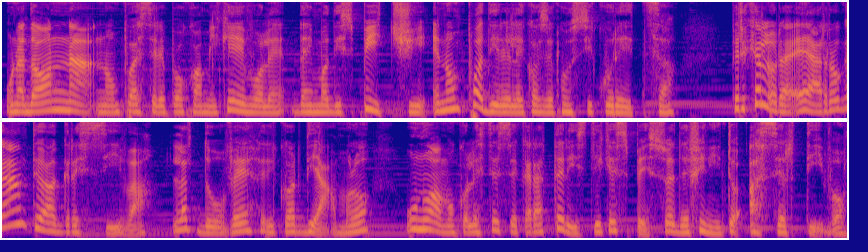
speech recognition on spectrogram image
Una donna non può essere poco amichevole, dai modi spicci e non può dire le cose con sicurezza, perché allora è arrogante o aggressiva, laddove, ricordiamolo, un uomo con le stesse caratteristiche spesso è definito assertivo.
